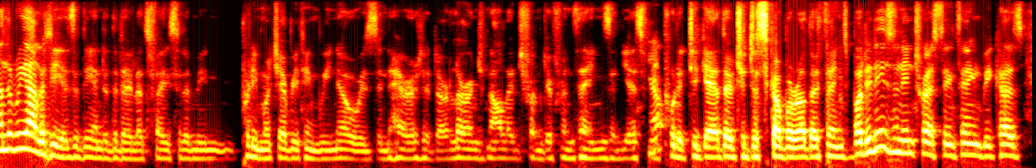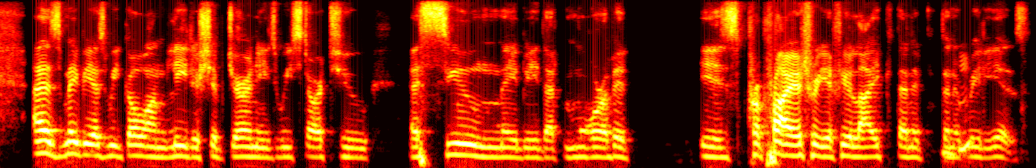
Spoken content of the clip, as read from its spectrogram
And the reality is, at the end of the day, let's face it. I mean, pretty much everything we know is inherited or learned knowledge from different things. And yes, we Yep. put it together to discover other things. But it is an interesting thing because, as maybe as we go on leadership journeys, we start to assume maybe that more of it is proprietary, if you like, than it than it Mhm. really is.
